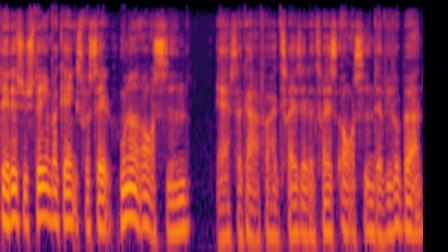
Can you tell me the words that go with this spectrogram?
Dette system var gængs for selv 100 år siden, ja, sågar for 50 eller 60 år siden, da vi var børn,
